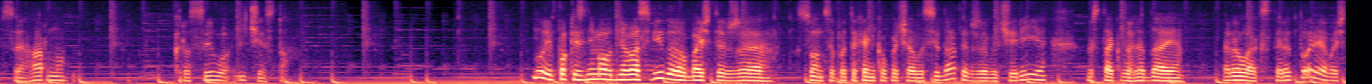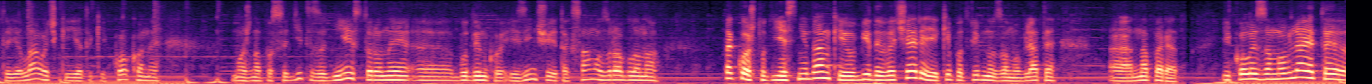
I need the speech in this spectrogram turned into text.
все гарно, красиво і чисто. Ну і поки знімав для вас відео, бачите, вже сонце потихеньку почало сідати, вже вечоріє. Ось так виглядає релакс-територія. Бачите, є лавочки, є такі кокони. Можна посидіти з однієї сторони е, будинку і з іншої так само зроблено. Також тут є сніданки, обіди, вечері, які потрібно замовляти е, наперед. І коли замовляєте,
